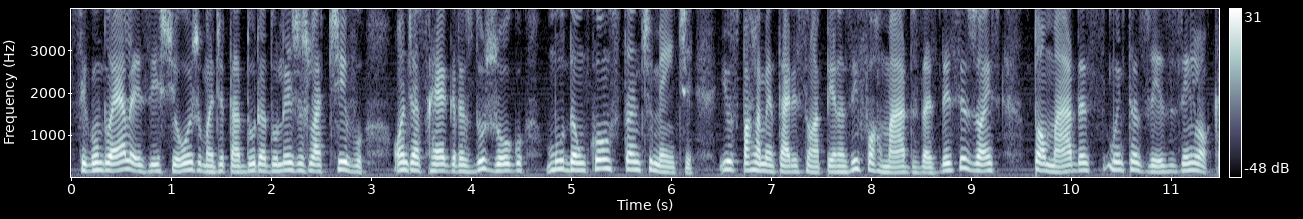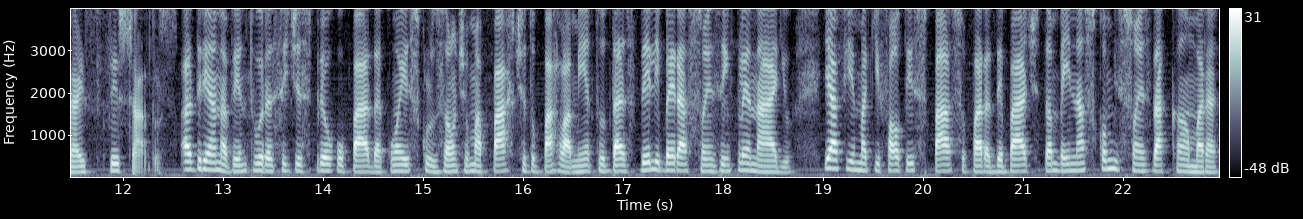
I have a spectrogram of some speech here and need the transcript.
Segundo ela, existe hoje uma ditadura do legislativo, onde as regras do jogo mudam constantemente e os parlamentares são apenas informados das decisões tomadas, muitas vezes em locais fechados. Adriana Ventura se diz preocupada com a exclusão de uma parte do parlamento das deliberações em plenário e afirma que falta espaço para debate também nas comissões da Câmara. Câmara.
